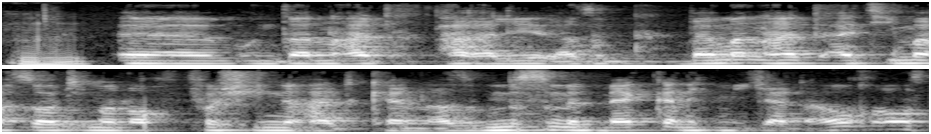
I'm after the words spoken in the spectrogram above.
Mhm. Ähm, und dann halt parallel. Also wenn man halt IT macht, sollte man auch verschiedene halt kennen. Also ein bisschen mit Mac kann ich mich halt auch aus,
